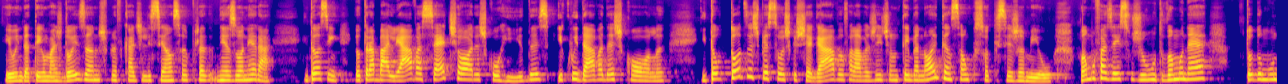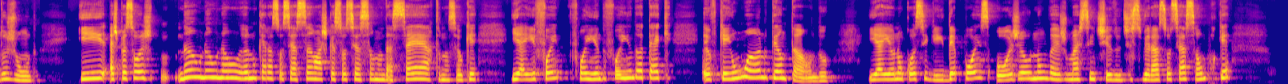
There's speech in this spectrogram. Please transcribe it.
Eu ainda tenho mais dois anos para ficar de licença para me exonerar. Então, assim, eu trabalhava sete horas corridas e cuidava da escola. Então, todas as pessoas que chegavam, eu falava, gente, eu não tenho a menor intenção que isso aqui seja meu. Vamos fazer isso junto, vamos, né? Todo mundo junto. E as pessoas, não, não, não, eu não quero associação, acho que associação não dá certo, não sei o quê. E aí foi, foi indo, foi indo até que eu fiquei um ano tentando. E aí eu não consegui. Depois, hoje eu não vejo mais sentido disso virar associação, porque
